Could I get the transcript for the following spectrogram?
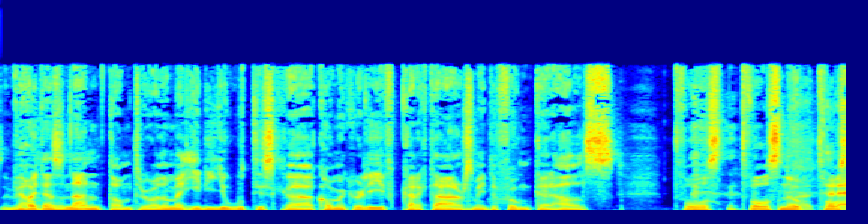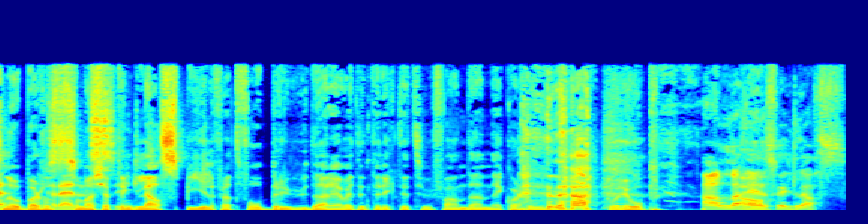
vi har inte ens nämnt dem tror jag, de är idiotiska comic relief-karaktärer som inte funkar alls. Två, två, snubb, två snubbar som, som har köpt en glassbil för att få brudar. Jag vet inte riktigt hur fan den ekvationen går ihop. Alla Ja. älskar glass.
